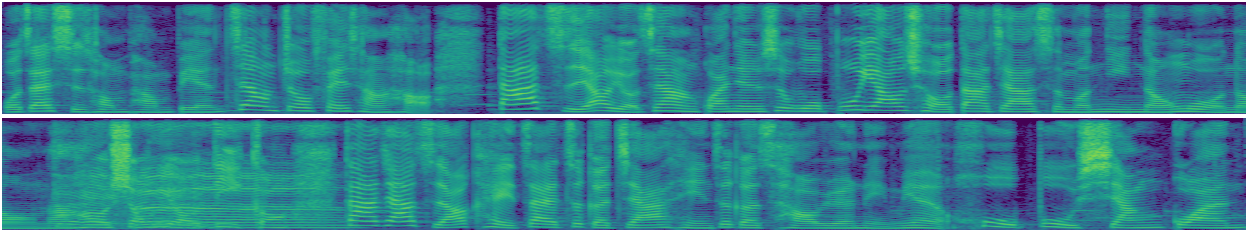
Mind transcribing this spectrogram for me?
我在石头旁边，这样就非常好。大家只要有这样的观念，就是我不要求大家什么你侬我侬，然后兄友弟恭，嗯大家只要可以在这个家庭、这个草原里面互不相关、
